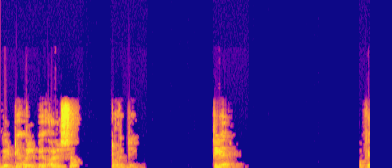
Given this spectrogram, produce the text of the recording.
BT will be also 20. Clear? Okay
